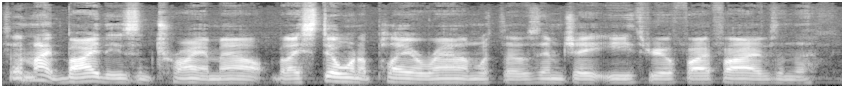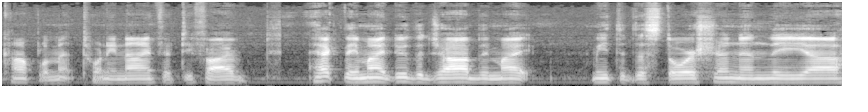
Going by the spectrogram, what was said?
So I might buy these and try them out, but I still want to play around with those MJE 3055s and the Complement 2955. Heck, they might do the job. They might meet the distortion and the uh,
